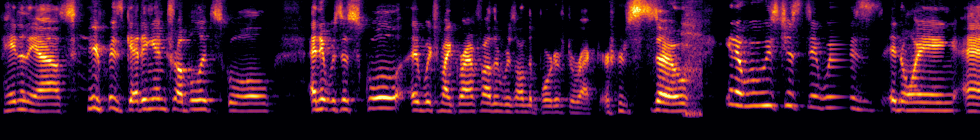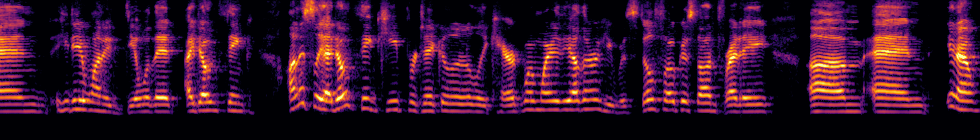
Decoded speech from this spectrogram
pain in the ass. He was getting in trouble at school. And it was a school in which my grandfather was on the board of directors. So, you know, it was just, it was annoying and he didn't want to deal with it. I don't think, honestly, I don't think he particularly cared one way or the other. He was still focused on Freddie. Um, and, you know,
